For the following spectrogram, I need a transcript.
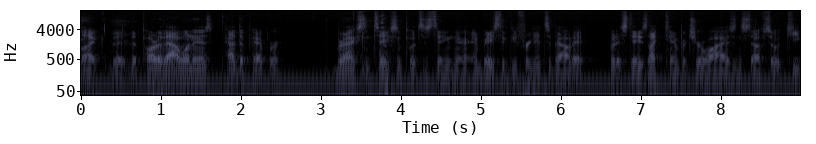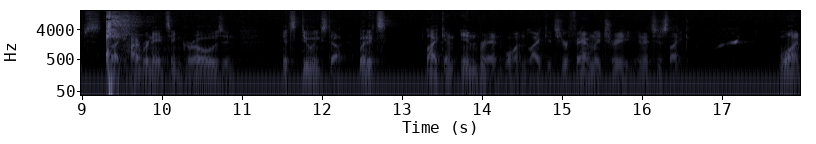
Like the the part of that one is had the pepper. Braxton takes and puts this thing in there and basically forgets about it but it stays like temperature wise and stuff. So it keeps like hibernates and grows and it's doing stuff. But it's like an inbred one, like it's your family tree, and it's just like one,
